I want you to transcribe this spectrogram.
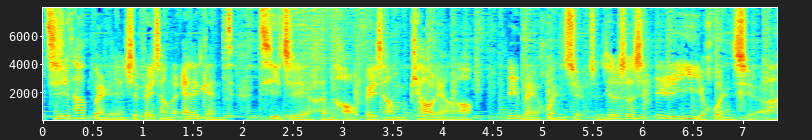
其实她本人是非常的 elegant，气质也很好，非。非常漂亮啊，日美混血，准确的说是日裔混血了。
